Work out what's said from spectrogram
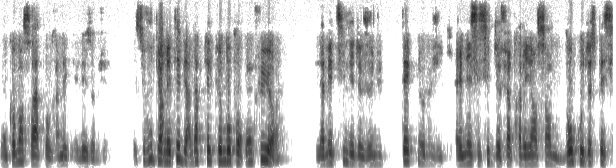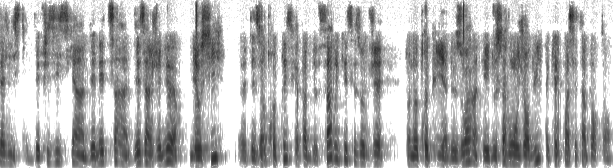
on commence à programmer les objets. Et si vous permettez, Bernard, quelques mots pour conclure. La médecine est devenue technologique. Elle nécessite de faire travailler ensemble beaucoup de spécialistes, des physiciens, des médecins, des ingénieurs, mais aussi euh, des entreprises capables de fabriquer ces objets dont notre pays a besoin. Et nous savons aujourd'hui à quel point c'est important.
